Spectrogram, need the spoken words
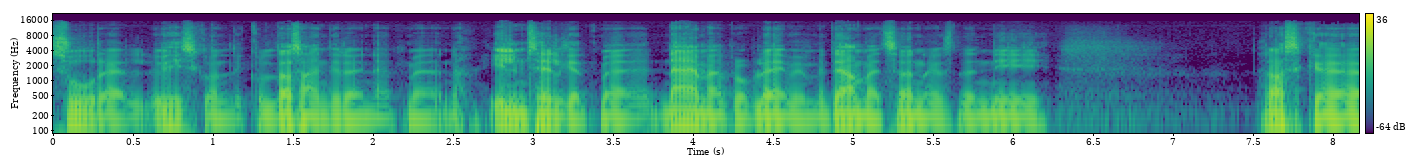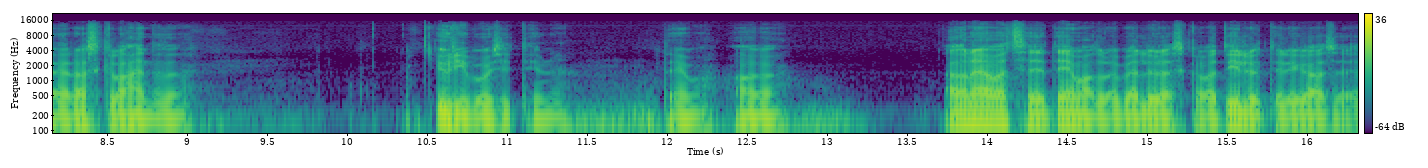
suurel ühiskondlikul tasandil on ju, et me noh, ilmselgelt me näeme probleemi, me teame, et see on, aga seda on nii raske, raske lahendada. ülipositiivne teema, aga, aga näe, vaat see teema tuleb jälle üles ka, vaat hiljuti oli ka see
